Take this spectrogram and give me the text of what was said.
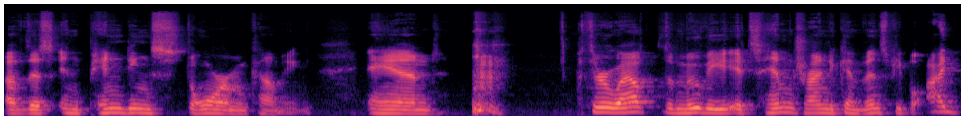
of this impending storm coming, and throughout the movie, it's him trying to convince people. I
